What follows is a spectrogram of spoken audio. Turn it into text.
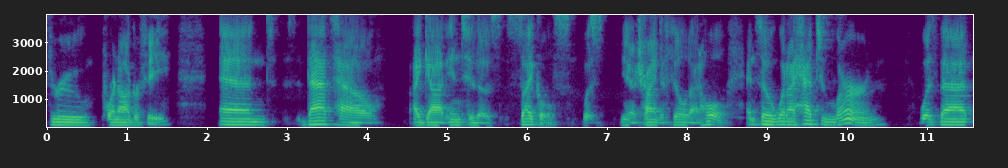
through pornography and that's how I got into those cycles was you know trying to fill that hole and so what I had to learn was that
